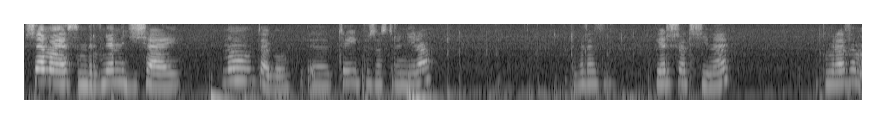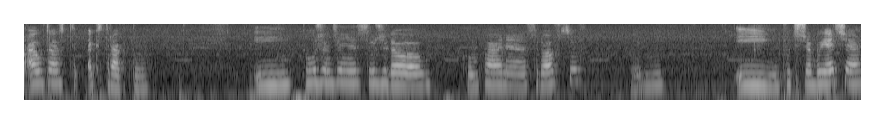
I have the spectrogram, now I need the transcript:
Siema, jestem drewniany dzisiaj. No, tego. Y, ty i poza stronira. Tym razem pierwszy odcinek. Tym razem auto ekstraktor. I to urządzenie służy do kąpania surowców. I potrzebujecie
